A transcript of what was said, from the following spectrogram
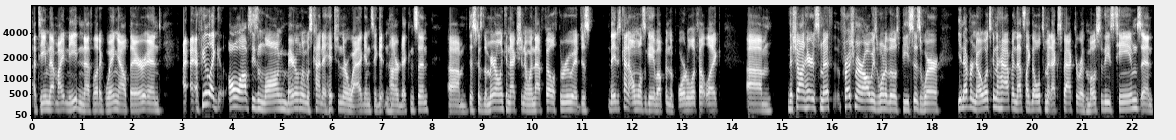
a team that might need an athletic wing out there. And I, I feel like all offseason long, Maryland was kind of hitching their wagon to getting Hunter Dickinson. Um, just because the Maryland connection, and when that fell through, it just they just kind of almost gave up in the portal. It felt like um, DeShawn Harris Smith, freshmen are always one of those pieces where you never know what's going to happen. That's like the ultimate X factor with most of these teams. And,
